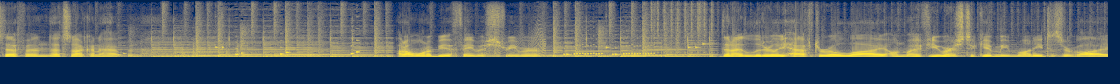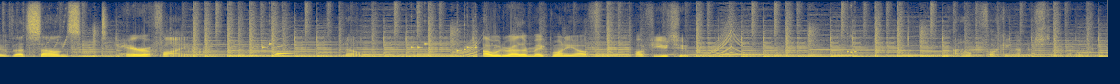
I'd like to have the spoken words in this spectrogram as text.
Stefan, that's not gonna happen. I don't want to be a famous streamer. Then I literally have to rely on my viewers to give me money to survive. That sounds terrifying. No. I would rather make money off off YouTube. I don't fucking understand how to do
